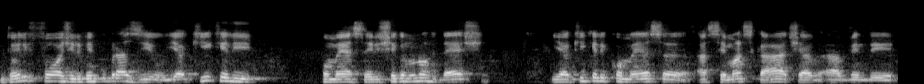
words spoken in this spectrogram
Então ele foge, ele vem para o Brasil. E aqui que ele começa, ele chega no Nordeste. E aqui que ele começa a ser mascate, a, a vender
